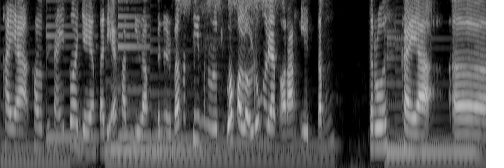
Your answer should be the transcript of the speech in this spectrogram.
kayak kalau misalnya itu aja yang tadi Evan bilang bener banget sih menurut gua kalau lu ngelihat orang hitam terus kayak eh,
